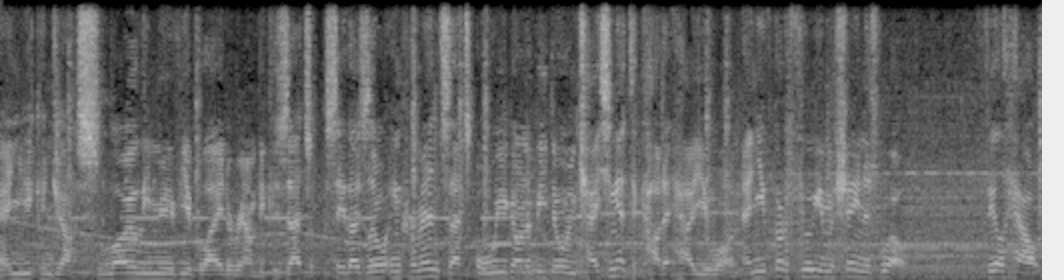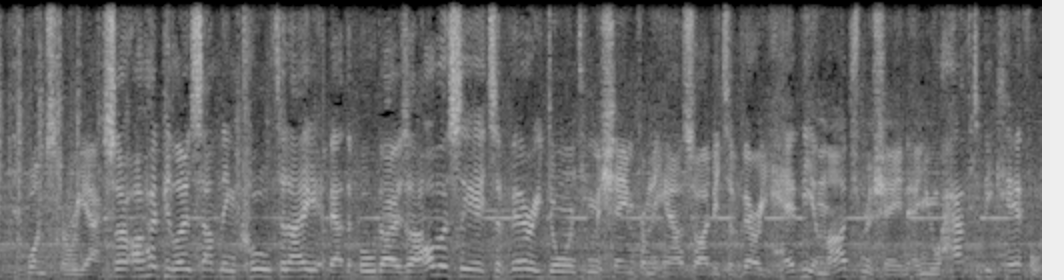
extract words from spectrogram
and you can just slowly move your blade around because that's see those little increments that's all you're going to be doing chasing it to cut it how you want and you've got to feel your machine as well feel how it wants to react. So I hope you learned something cool today about the bulldozer. Obviously it's a very daunting machine from the outside. It's a very heavy and large machine and you'll have to be careful.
